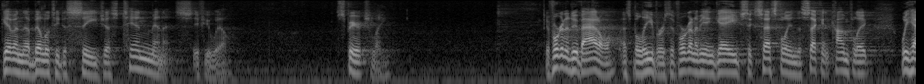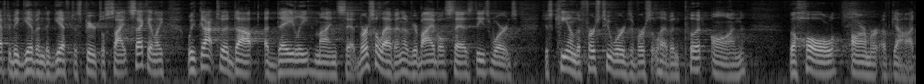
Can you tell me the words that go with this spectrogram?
given the ability to see just 10 minutes, if you will, spiritually. If we're going to do battle as believers, if we're going to be engaged successfully in the second conflict, we have to be given the gift of spiritual sight. Secondly, we've got to adopt a daily mindset. Verse 11 of your Bible says these words. Just key on the first two words of verse 11 put on the whole armor of God.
